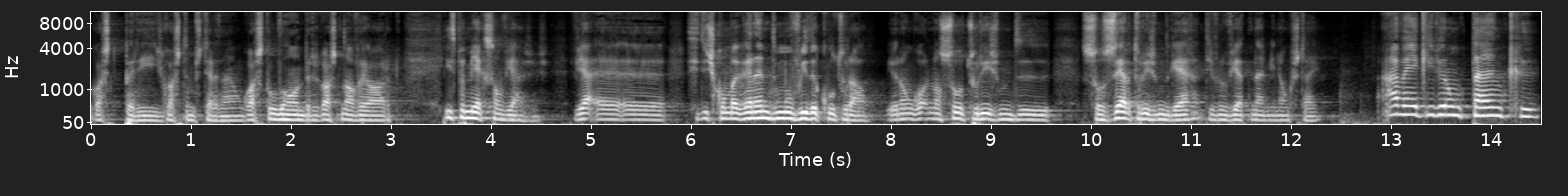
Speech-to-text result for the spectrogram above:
Gosto de Paris, gosto de Amsterdão, gosto de Londres, gosto de Nova York. Isso para mim é que são viagens. Via, uh, uh, sítios com uma grande movida cultural. Eu não, não sou turismo de. Sou zero turismo de guerra. Estive no Vietnã e não gostei. Ah, vem aqui ver um tanque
